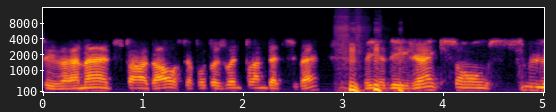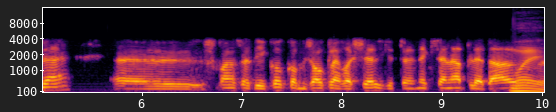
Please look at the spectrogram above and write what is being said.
c'est vraiment du standard, ça pas besoin de prendre d'activant. Mais il y a des gens qui sont stimulants. Euh, je pense à des cas comme Jacques Larochelle, qui est un excellent plaideur. Euh,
